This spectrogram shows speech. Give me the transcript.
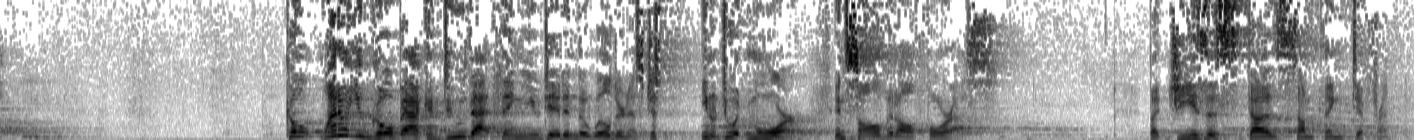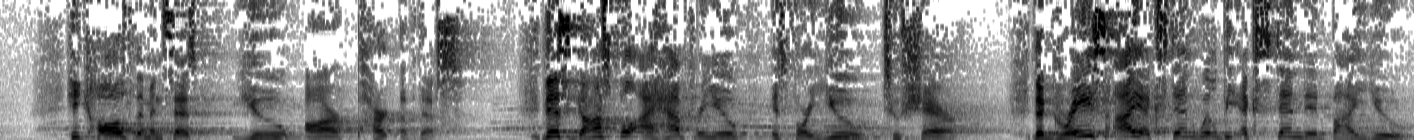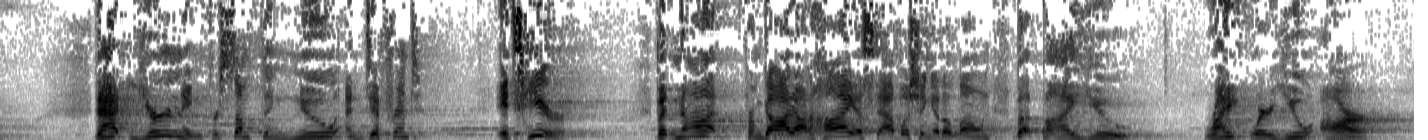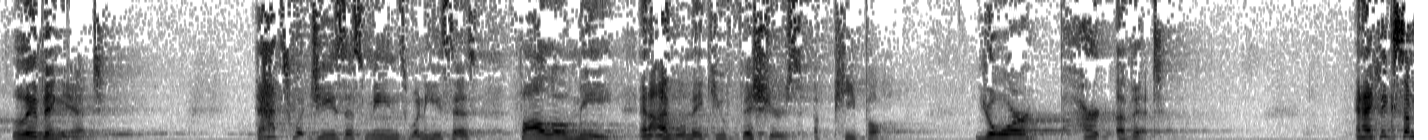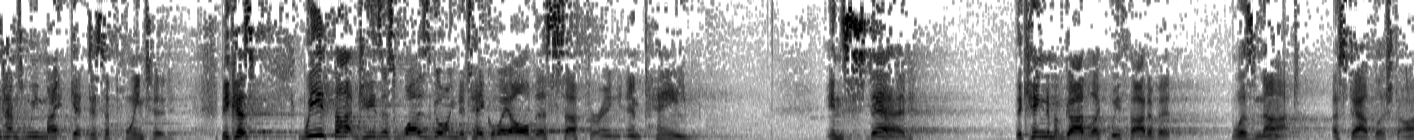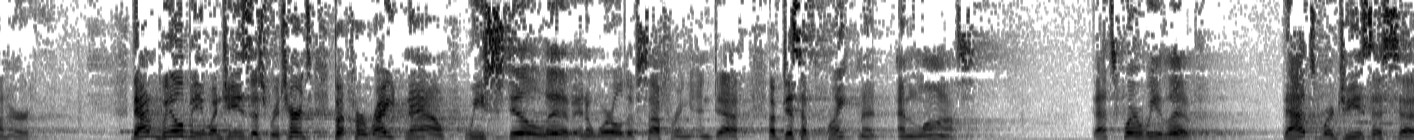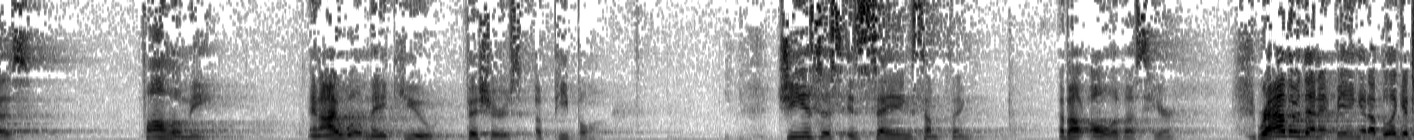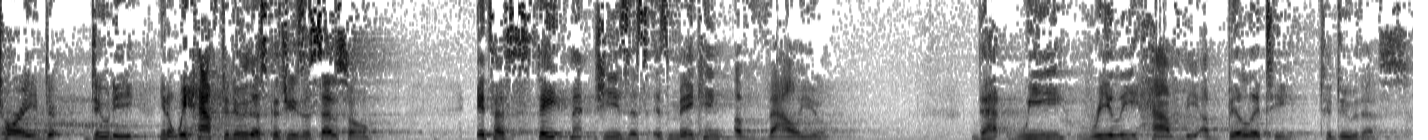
Go, why don't you go back and do that thing you did in the wilderness? Just, you know, do it more and solve it all for us. But Jesus does something different. He calls them and says, you are part of this. This gospel I have for you is for you to share. The grace I extend will be extended by you. That yearning for something new and different, it's here. But not from God on high establishing it alone, but by you. Right where you are, living it. That's what Jesus means when he says, follow me and I will make you fishers of people. You're part of it. And I think sometimes we might get disappointed because we thought Jesus was going to take away all this suffering and pain. Instead, the kingdom of God like we thought of it was not established on earth. That will be when Jesus returns, but for right now, we still live in a world of suffering and death, of disappointment and loss. That's where we live. That's where Jesus says, follow me and I will make you fishers of people. Jesus is saying something about all of us here. Rather than it being an obligatory duty, you know, we have to do this because Jesus says so. It's a statement Jesus is making of value that we really have the ability to do this.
